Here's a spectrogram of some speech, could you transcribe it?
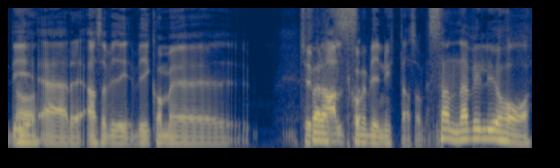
Det Ja. är, alltså vi, vi kommer, typ att allt kommer bli nytt alltså. Sanna vill ju ha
